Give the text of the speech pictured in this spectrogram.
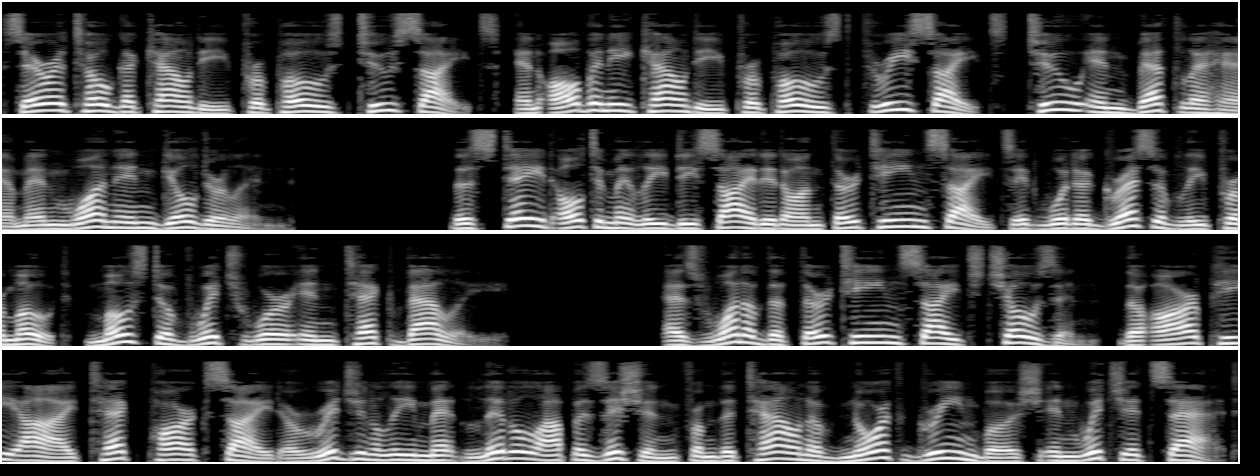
Saratoga County proposed two sites, and Albany County proposed three sites, two in Bethlehem and one in Guilderland. The state ultimately decided on 13 sites it would aggressively promote, most of which were in Tech Valley. As one of the 13 sites chosen, the RPI Tech Park site originally met little opposition from the town of North Greenbush in which it sat.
